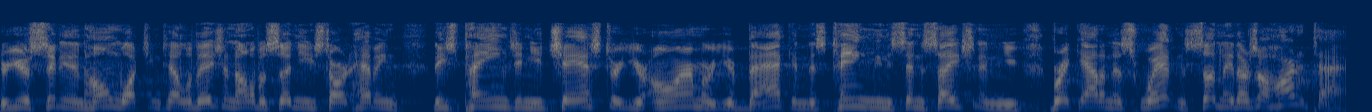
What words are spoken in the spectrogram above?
Or you're sitting at home watching television, and all of a sudden you start having these pains in your chest or your arm or your back and this tingling sensation, and you break out in a sweat, and suddenly there's a heart attack.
